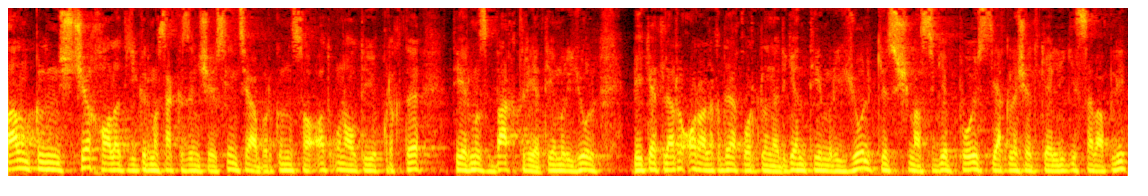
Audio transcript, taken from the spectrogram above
Ma'lum qilinishicha holat 28 sentyabr kuni soat 16:40 da termiz baktriya temir yo'l bekatlari oralig'ida qo'riqlanadigan temir yo'l kesishmasiga poyezd yaqinlashayotganligi sababli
